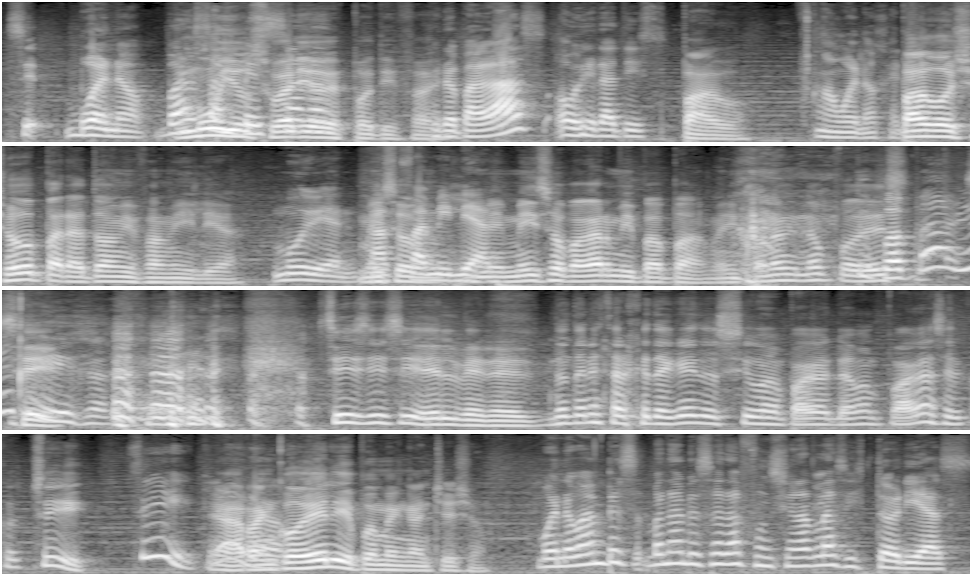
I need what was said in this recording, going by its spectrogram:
Se- bueno, vas Muy a empezar usuario a- de Spotify. ¿Pero pagás o es gratis? Pago. Ah, bueno, genial. Pago yo para toda mi familia. Muy bien, Me hizo, familiar. me, me hizo pagar mi papá. Me dijo, no, no ¿Tu podés. papá? ¿Vio qué sí. sí, sí, sí. Él me- ¿No tenés tarjeta de crédito? Sí, bueno, pagás, ¿la pagás el co- Sí. sí, claro. Arrancó él y después me enganché yo. Bueno, va a van a empezar a funcionar las historias.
